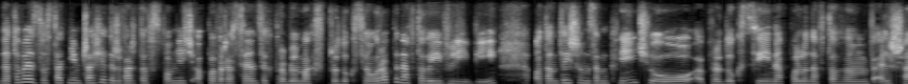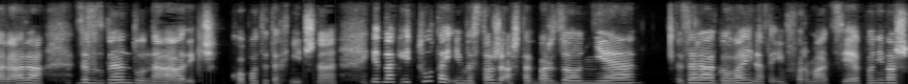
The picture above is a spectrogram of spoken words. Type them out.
Natomiast w ostatnim czasie też warto wspomnieć o powracających problemach z produkcją ropy naftowej w Libii, o tamtejszym zamknięciu produkcji na polu naftowym w El Sharara ze względu na jakieś kłopoty techniczne. Jednak i tutaj inwestorzy aż tak bardzo nie zareagowali na te informacje, ponieważ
